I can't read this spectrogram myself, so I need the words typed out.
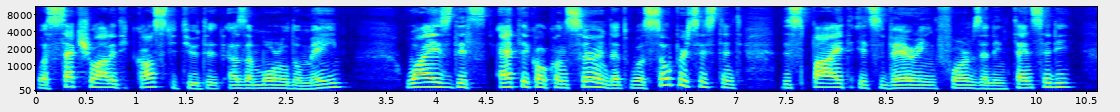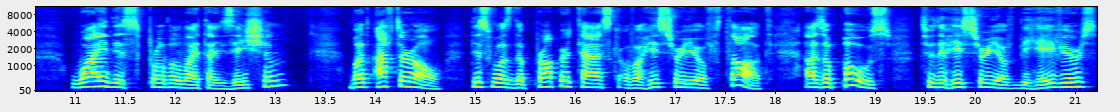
was sexuality constituted as a moral domain? Why is this ethical concern that was so persistent despite its varying forms and intensity? Why this problematization? But after all, this was the proper task of a history of thought as opposed to the history of behaviors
